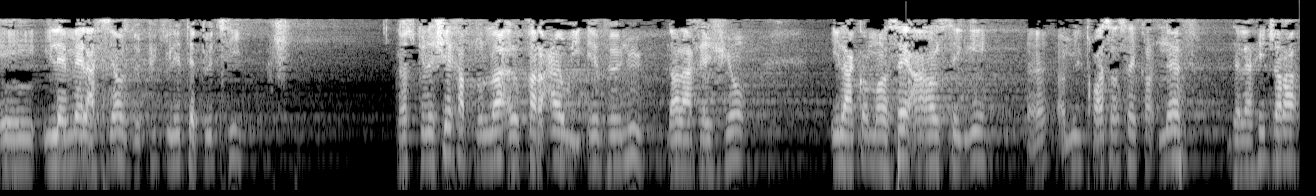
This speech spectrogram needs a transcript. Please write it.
et il aimait la science depuis qu'il était petit. Lorsque le Cheikh Abdullah al-Qar'awi est venu dans la région, il a commencé à enseigner hein, en 1359 de la Hijra.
